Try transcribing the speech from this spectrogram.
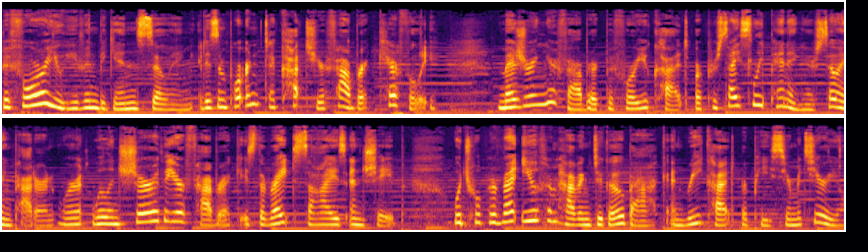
Before you even begin sewing, it is important to cut your fabric carefully. Measuring your fabric before you cut or precisely pinning your sewing pattern will ensure that your fabric is the right size and shape, which will prevent you from having to go back and recut or piece your material.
